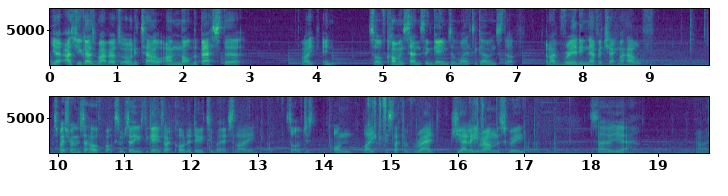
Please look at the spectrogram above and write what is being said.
Yeah, as you guys might be able to already tell, I'm not the best at, like, in sort of common sense in games and where to go and stuff. And I really never check my health. Especially when it's a health box. I'm so used to games like Call of Duty where it's like, sort of just on, like, it's like a red jelly around the screen. So, yeah. Right,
